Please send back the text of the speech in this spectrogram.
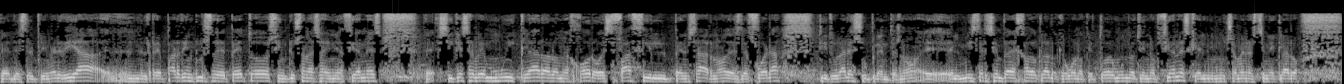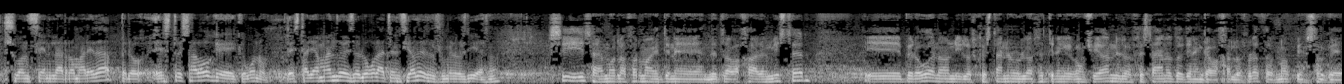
eh, desde el primer día, en el reparto incluso de petos, incluso en las alineaciones, sí que se ve muy claro a lo mejor, o es fácil pensar, ¿no? Desde fuera, titulares suplentes, ¿no? Eh, el míster siempre ha dejado claro que bueno, que todo el mundo tiene opciones, que él ni mucho menos tiene claro su once en la Romareda, pero esto es algo que, que bueno, está llamando desde luego la atención desde los primeros días, ¿no? Sí, sabemos la forma que tiene de trabajar el míster, eh, pero bueno, ni los que están en un lado se tienen que confiar, ni los que están en otro tienen que bajar los brazos, ¿no? Pienso que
